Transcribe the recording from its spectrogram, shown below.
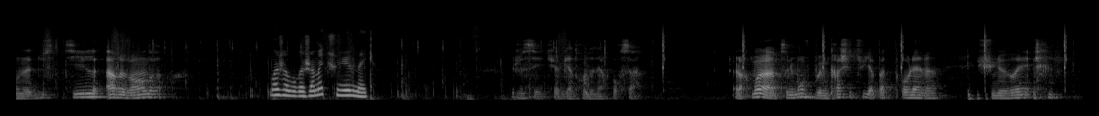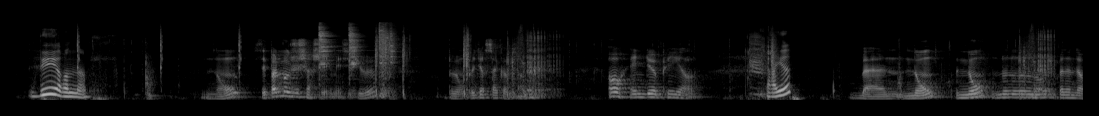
On a du style à revendre. Moi, j'avouerai jamais que je suis nul, mec. Je sais, tu as bien trop d'honneur pour ça. Alors que moi, absolument, vous pouvez me cracher dessus, y a pas de problème. hein. Je suis une vraie... Burn. non, c'est pas le mot que je cherchais, mais si tu veux, on peut, on peut dire ça comme ça. Oh, Ender Pearl. Sérieux? Ben non, non, non, non, non, non, j'ai pas d'Ender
